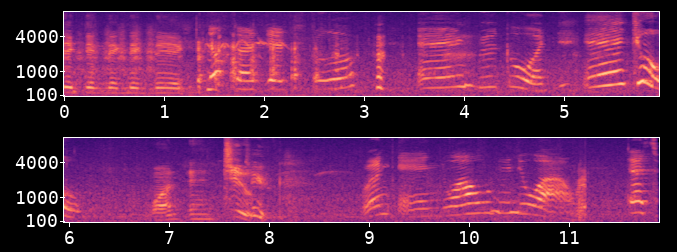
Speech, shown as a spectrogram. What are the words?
Dig, dig, dig, dig, dig. Look at this two and big one and two. One and two. One and one and one. That's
